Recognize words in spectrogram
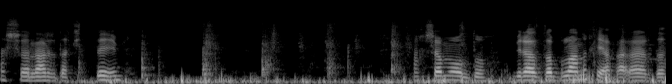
Aşağıları da kilitleyeyim. Akşam oldu. Biraz da bulanık ya karardı.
